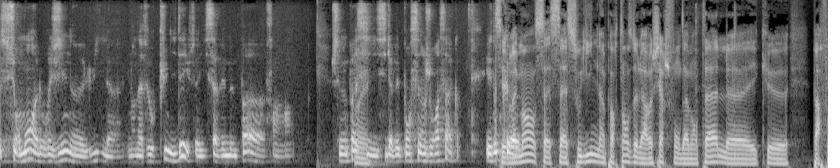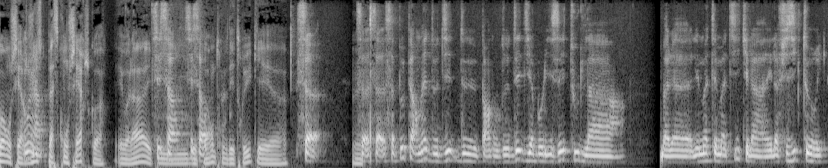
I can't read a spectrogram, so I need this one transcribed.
sûrement, à l'origine, lui, il n'en avait aucune idée. Il savait même pas. Enfin, je sais même pas s'il avait pensé un jour à ça. Quoi. Et donc, c'est vraiment ça, ça souligne l'importance de la recherche fondamentale et que parfois on cherche juste parce qu'on cherche quoi. Et voilà. Et c'est ça. C'est ça. Fois, on trouve des trucs et. Ça, ça, peut permettre de, de, pardon, de dédiaboliser toute la, bah, les mathématiques et la, et la physique théorique.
